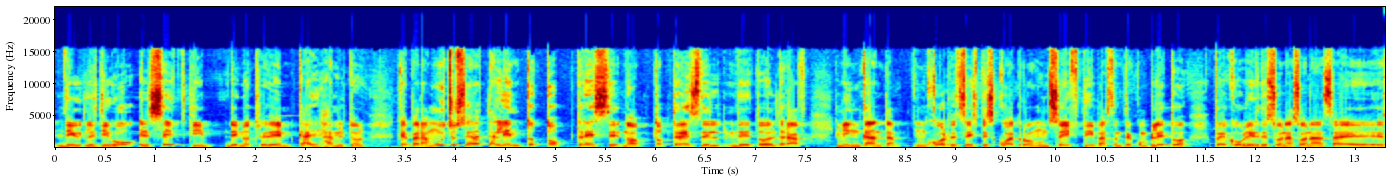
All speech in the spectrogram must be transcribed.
les llegó el safety de Notre Dame, Kyle Hamilton, que para muchos era talento top 13, no, top 3 de, todo el draft. Y me encanta. Un jugador de 6 pies 4, un safety bastante completo, puede cubrir de zona a zona, eh,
